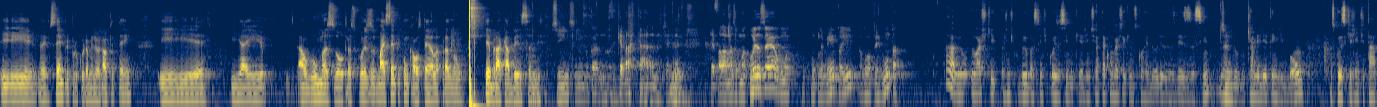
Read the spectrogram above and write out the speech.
e a gente sempre procura melhorar o que tem e, e aí algumas outras coisas, mas sempre com cautela para não quebrar a cabeça ali. Sim, sim, nunca, nunca quebrar a cara, né? É. Quer falar mais alguma coisa, Zé? Algum complemento aí? Alguma pergunta? Ah, eu, eu acho que a gente cobriu bastante coisa assim do que a gente até conversa aqui nos corredores, às vezes assim, né? do, do, que a Melia tem de bom, as coisas que a gente está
